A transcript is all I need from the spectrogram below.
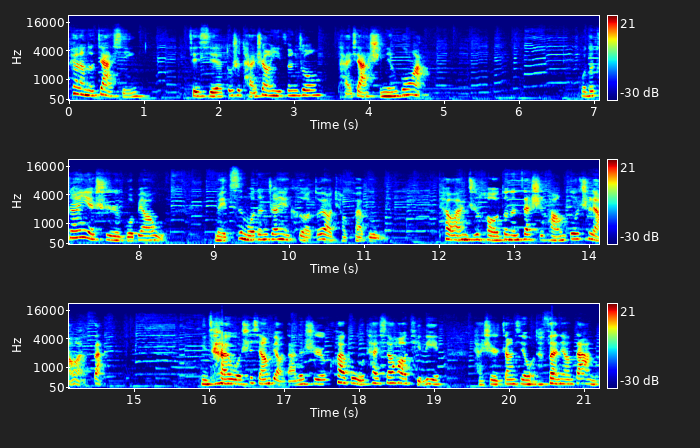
漂亮的架型，这些都是台上一分钟，台下十年功啊！我的专业是国标舞，每次摩登专业课都要跳快步舞，跳完之后都能在食堂多吃两碗饭。你猜我是想表达的是快步舞太消耗体力，还是彰显我的饭量大呢？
